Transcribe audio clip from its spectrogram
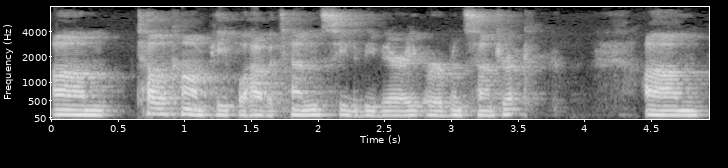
um, telecom people have a tendency to be very urban centric. Um,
